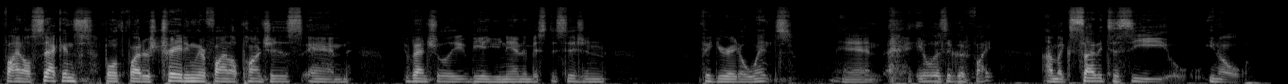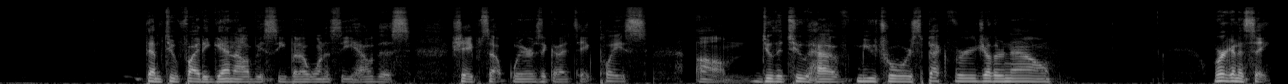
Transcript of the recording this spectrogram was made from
Final seconds, both fighters trading their final punches and eventually via unanimous decision Figueiredo wins. And it was a good fight. I'm excited to see, you know, them two fight again obviously, but I want to see how this shapes up. Where is it going to take place? Um, do the two have mutual respect for each other now? we're gonna see.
